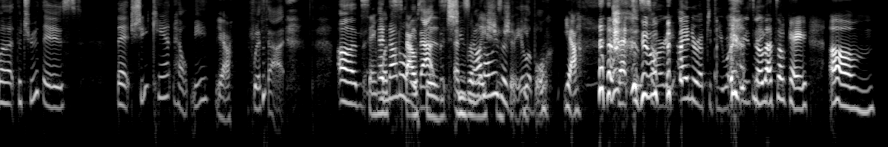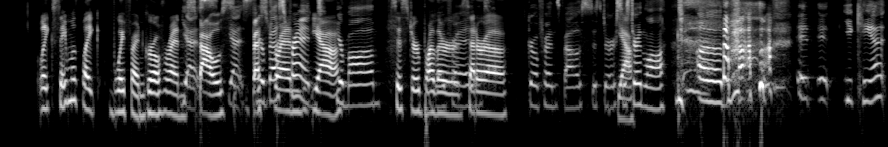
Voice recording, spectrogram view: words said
But the truth is that she can't help me Yeah. with that. Um, Same and with not spouses only that, but she's and not relationship available. people. Yeah, that too. Sorry, I interrupted you. You saying? no, that's okay. Um, like same with like boyfriend, girlfriend, yes, spouse, yes, best, your best friend, friend, yeah, your mom, sister, brother, etc. girlfriend, spouse, sister, Yeah. sister-in-law. Um, it it you can't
